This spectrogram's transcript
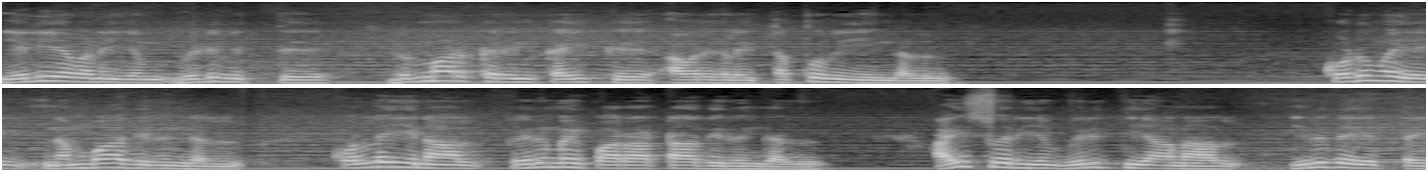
எளியவனையும் விடுவித்து துன்மார்க்கரின் கைக்கு அவர்களை தப்புவியுங்கள். கொடுமையை நம்பாதிருங்கள். கொள்ளையினால் பெருமை பாராட்டாதிருங்கள். ஐஸ்வர்யம் விருத்தியானால் இருதயத்தை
